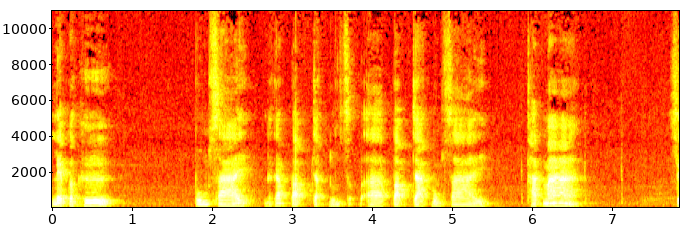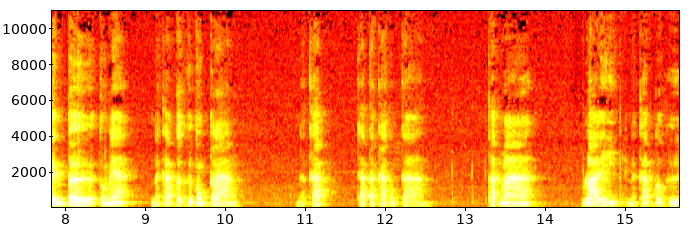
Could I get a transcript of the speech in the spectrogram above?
เล็บก็คือปุ่มซ้ายนะครับปรับจากปุ่มอ่าปรับจากปุ่มซ้าย ถัดมาเซนเตอร์ตรงเนี้ยนะครับก็คือตรงกลางนะครับการตั้งค่าตรงกลาง ถัดมาไ i ท์นะครับก็คือ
